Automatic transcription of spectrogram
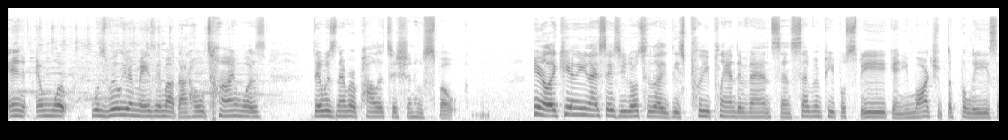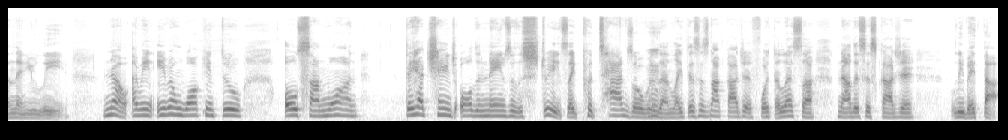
And, and what was really amazing about that whole time was there was never a politician who spoke. You know, like here in the United States, you go to like these pre-planned events and seven people speak and you march with the police and then you leave. No, I mean, even walking through Old San Juan, they had changed all the names of the streets, like put tags over Hmm. them. Like, this is not Calle Fortaleza, now this is Calle Libertad.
